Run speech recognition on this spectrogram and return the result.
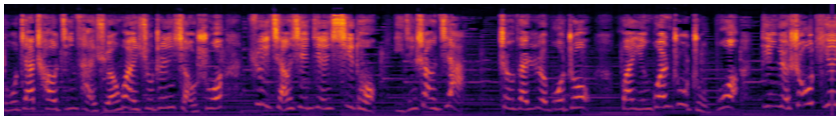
独家超精彩玄幻修真小说《最强仙剑系统》已经上架，正在热播中，欢迎关注主播，订阅收听。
